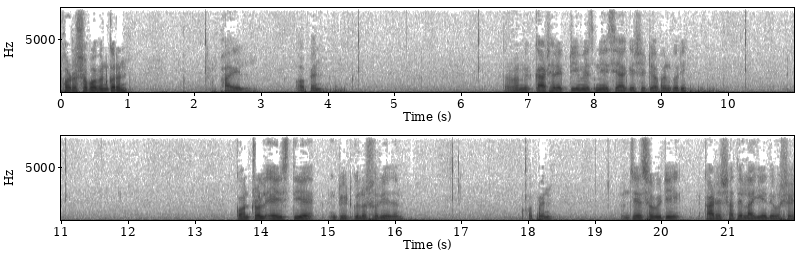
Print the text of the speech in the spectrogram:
ফটোশপ ওপেন করেন। ফাইল ওপেন তারপর আমি কাঠের একটি ইমেজ নিয়েছি, আগে সেটি ওপেন করি। কন্ট্রোল এইচ দিয়ে গ্রিডগুলো সরিয়ে দেন। ওপেন যে ছবিটি কার্ডের সাথে লাগিয়ে দেবো, সেই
